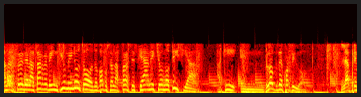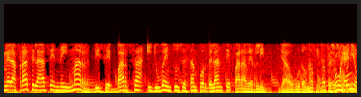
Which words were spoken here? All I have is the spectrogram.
A las 3 de la tarde, 21 minutos, nos vamos a las frases que han hecho noticia aquí en Blog Deportivo. La primera frase la hace Neymar, dice Barça y Juventus están por delante para Berlín. Ya augura una final. es un genio.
